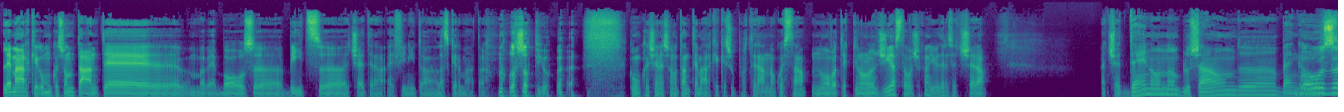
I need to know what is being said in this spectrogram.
Le marche comunque sono tante, eh, vabbè, Bose, Beats, eccetera, è finita la schermata, non lo so più. comunque ce ne sono tante marche che supporteranno questa nuova tecnologia. Stavo cercando di vedere se c'era c'è Denon, Blue Sound, Bang Bose,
